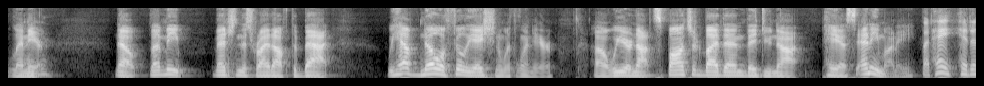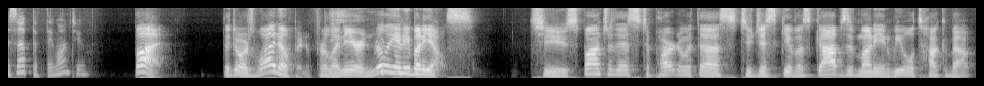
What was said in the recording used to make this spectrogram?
Lenire. Now, let me mention this right off the bat. We have no affiliation with Lenire. Uh, we are not sponsored by them. They do not pay us any money. But hey, hit us up if they want to. But the door's wide open for Lenire and really anybody else to sponsor this, to partner with us, to just give us gobs of money, and we will talk about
